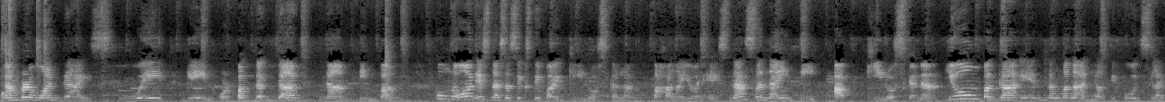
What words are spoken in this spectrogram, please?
Number one guys, weight gain or pagdagdag ng timbang. Kung noon is nasa 65 kilos ka lang, baka ngayon is nasa 90 up kilos ka na. Yung pagkain ng mga unhealthy foods like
